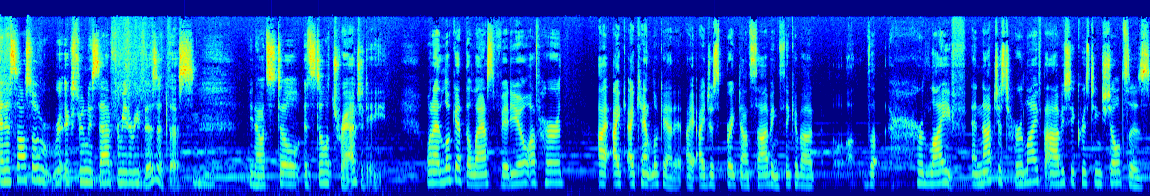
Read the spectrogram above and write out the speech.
and it's also re- extremely sad for me to revisit this. Mm-hmm. You know, it's still it's still a tragedy. When I look at the last video of her, I I, I can't look at it. I, I just break down sobbing. Think about uh, the her life, and not just her life, but obviously Christine Schultz's,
